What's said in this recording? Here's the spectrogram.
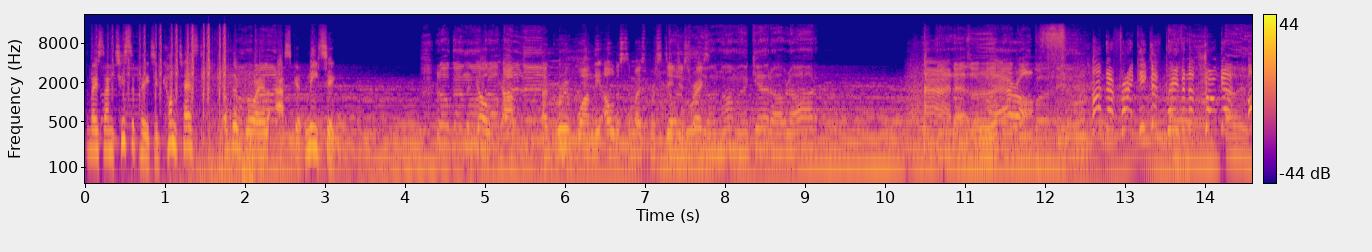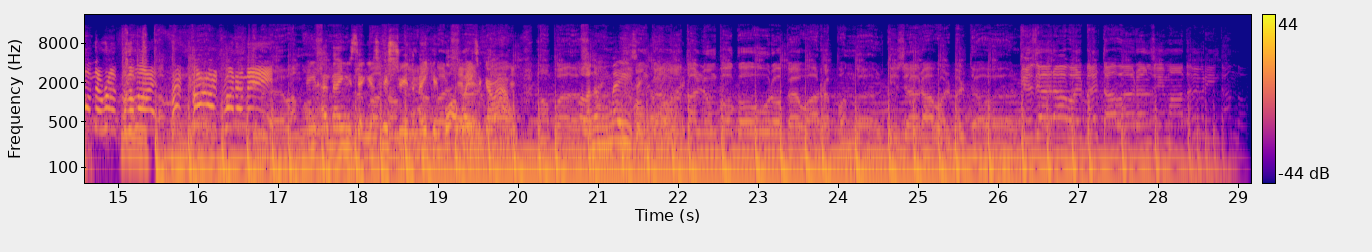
the most anticipated contest of the Royal Ascot meeting. The Gold Cup, a Group 1, the oldest and most prestigious race. And they're off. Under Frankie, just proving the stronger, on the run for the line, and Coro Bonami! He's amazing, it's history in the making, what a way to go out. Well, an amazing performance.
